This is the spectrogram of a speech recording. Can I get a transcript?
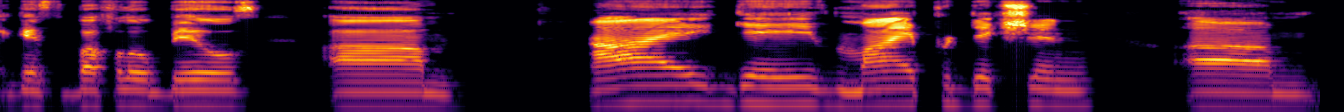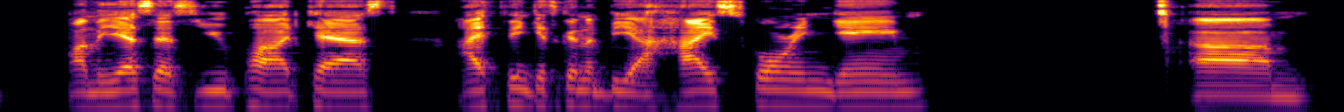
against the Buffalo Bills. Um, I gave my prediction um, on the SSU podcast. I think it's going to be a high scoring game. Um,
